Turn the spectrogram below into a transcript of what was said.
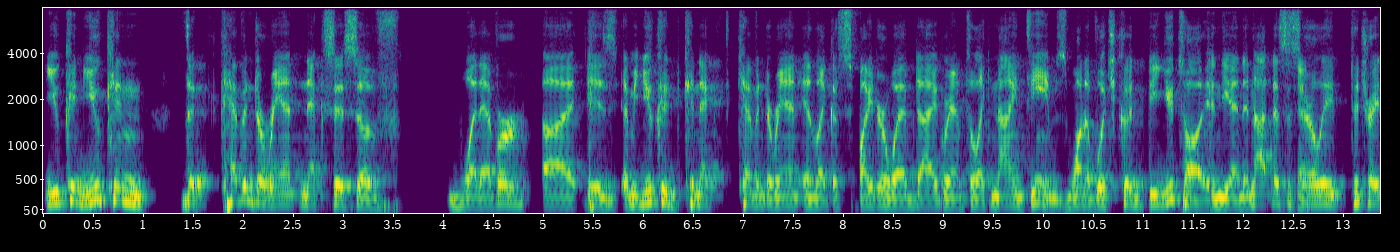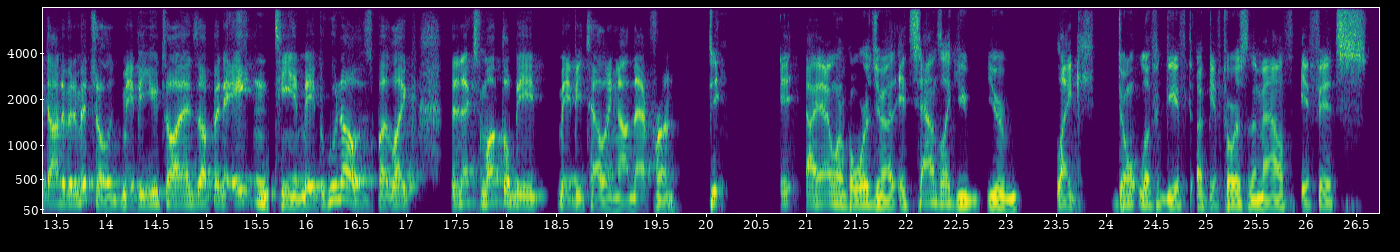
you can you can the Kevin Durant nexus of whatever uh, is i mean you could connect kevin durant in like a spider web diagram to like nine teams one of which could be utah in the end and not necessarily yeah. to trade donovan mitchell. Maybe utah ends up an eight and team maybe who knows? But like the next month will be maybe telling on that front. It, i don't want to put words in your mouth. It sounds like you you're like don't lift a gift a gift horse in the mouth if it's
